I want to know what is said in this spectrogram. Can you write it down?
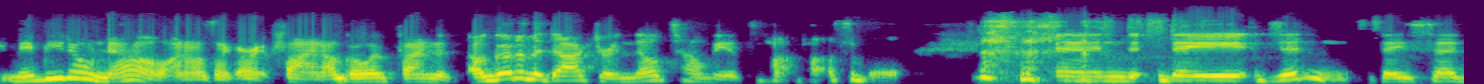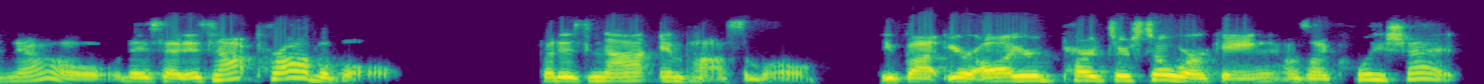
maybe you don't know. And I was like, all right, fine. I'll go and find it. I'll go to the doctor and they'll tell me it's not possible. And they didn't. They said no. They said it's not probable, but it's not impossible. You've got your all your parts are still working. I was like, holy shit.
